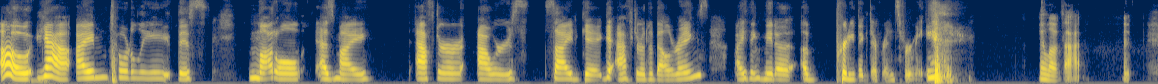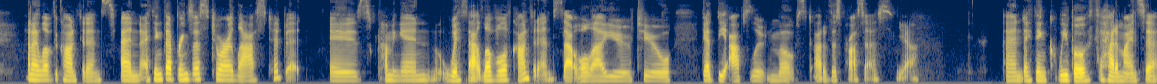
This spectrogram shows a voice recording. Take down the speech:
oh, yeah, I'm totally this model as my after hours side gig after the bell rings, I think made a, a pretty big difference for me. I love that. And I love the confidence. And I think that brings us to our last tidbit is coming in with that level of confidence that will allow you to get the absolute most out of this process. Yeah. And I think we both had a mindset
